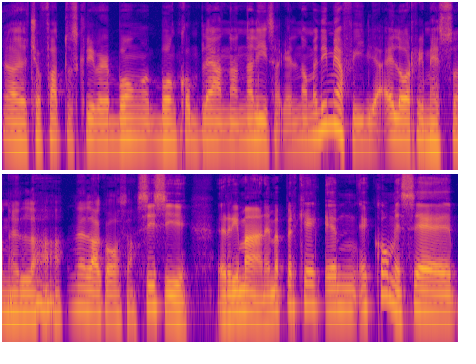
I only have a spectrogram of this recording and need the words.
eh, ci ho fatto scrivere buon, buon, compleanno Annalisa, che è il nome di mia figlia, e l'ho rimesso nella, nella cosa. Sì, sì, rimane, ma perché è, è come se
